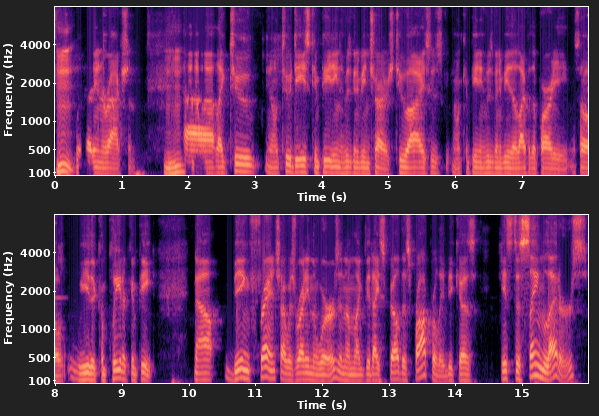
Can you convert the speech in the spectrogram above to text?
Mm, with that interaction. mhm. Uh, like two, you know, two D's competing, who's going to be in charge? Two I's, who's you know, competing, who's going to be the life of the party? So we either complete or compete. Now, being French, I was writing the words, and I'm like, did I spell this properly? Because it's the same letters,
